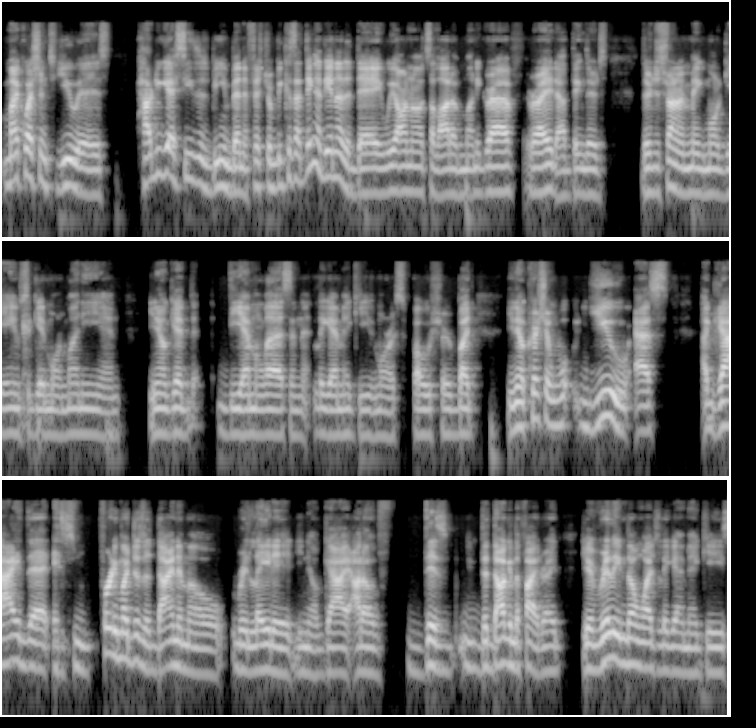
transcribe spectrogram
my question to you is how do you guys see this being beneficial? Because i think at the end of the day we all know it's a lot of money grab right? I think there's they're just trying to make more games to get more money and you know get the mls and liga mx more exposure. But you know christian you as a guy that is pretty much just a dynamo related you know guy out of this the dog in the fight, right? You really don't watch Liga MX.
